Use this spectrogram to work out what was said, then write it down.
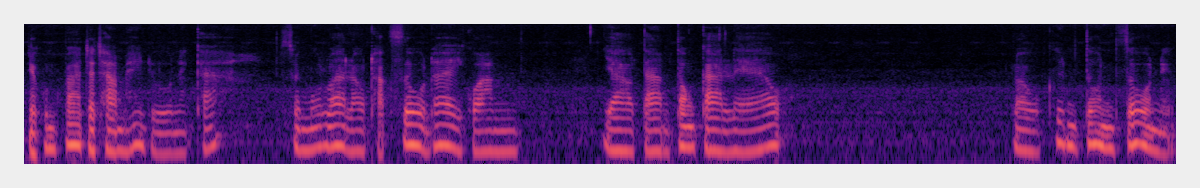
เดี๋ยวคุณป้าจะทำให้ดูนะคะ สมมติว่าเราถักโซ่ได้ความยาวตามต้องการแล้ว เราขึ้นต้นโซ่หนึ่ง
